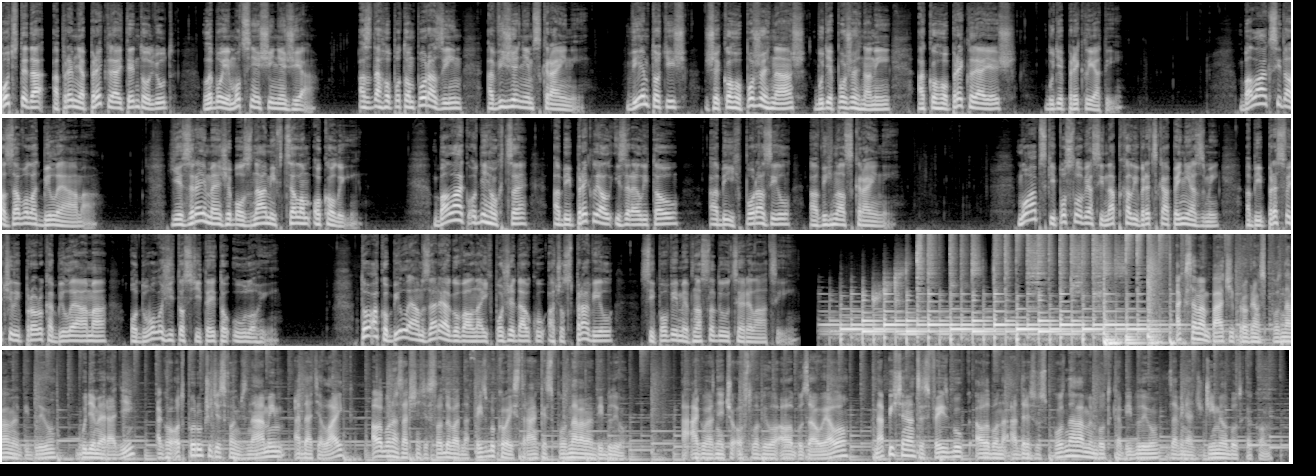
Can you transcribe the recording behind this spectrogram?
Poď teda a pre mňa prekľaj tento ľud, lebo je mocnejší než ja. A zda ho potom porazím a vyženiem z krajiny. Viem totiž, že koho požehnáš, bude požehnaný a koho prekľaješ, bude prekliatý. Balák si dal zavolať Bileáma. Je zrejme, že bol známy v celom okolí. Balák od neho chce, aby preklial Izraelitov, aby ich porazil a vyhnal z krajiny. Moabskí poslovia si napchali vrecká peniazmi, aby presvedčili proroka Bileáma o dôležitosti tejto úlohy. To, ako Bileám zareagoval na ich požiadavku a čo spravil, si povieme v nasledujúcej relácii. Ak sa vám páči program Spoznávame Bibliu, budeme radi, ak ho odporúčite svojim známym a dáte like, alebo nás začnete sledovať na facebookovej stránke Spoznávame Bibliu. A ak vás niečo oslovilo alebo zaujalo, napíšte nám cez Facebook alebo na adresu spoznávame.bibliu zavinač gmail.com.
